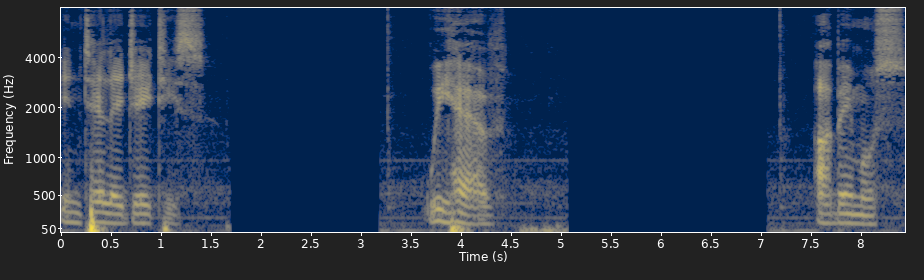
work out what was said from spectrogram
Intellegetis. We have. Habemus.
